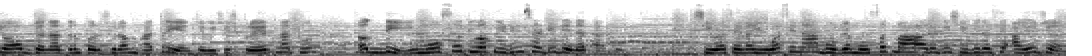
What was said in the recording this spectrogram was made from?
जॉब जनार्दन परशुराम म्हात्रे यांच्या विशेष प्रयत्नातून अगदी मोफत युवा पिढींसाठी देण्यात आले. शिवसेना युवा सेना भव्य मोफत महाआरोग्य शिबिराचे आयोजन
